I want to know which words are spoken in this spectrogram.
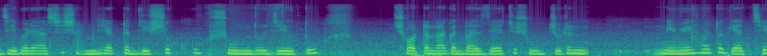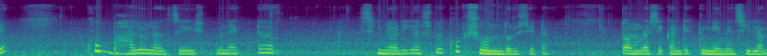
এই যে এবারে আছে সামনের একটা দৃশ্য খুব সুন্দর যেহেতু ছটা নাগাদ বাজতে যাচ্ছে, সূর্যটা নেমে হয়তো গেছে। খুব ভালো লাগছে মানে একটা সিনারি আসবে খুব সুন্দর সেটা। তো আমরা সেখানটা একটু নেমেছিলাম,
